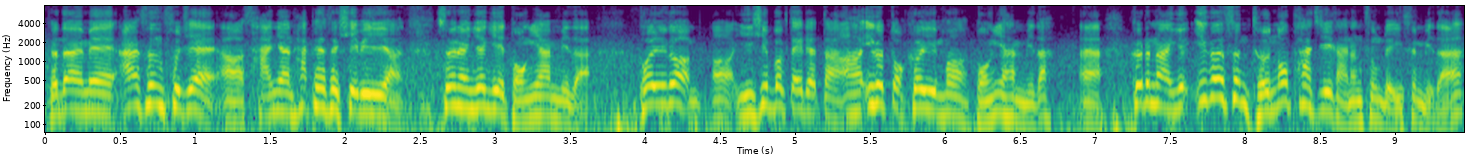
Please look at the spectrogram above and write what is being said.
그 다음에 알선 수재 어, 4년 합해서 11년. 저는 여기에 동의합니다. 벌금 어, 20억 때렸다. 아, 이것도 거의 뭐 동의합니다. 아, 그러나 이- 이것은 더 높아질 가능성도 있습니다.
